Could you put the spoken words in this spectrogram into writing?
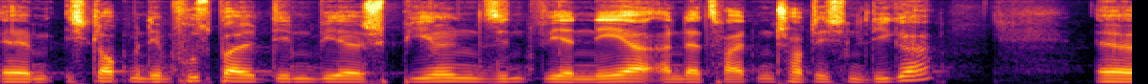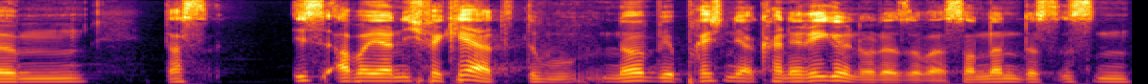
ähm, ich glaube, mit dem Fußball, den wir spielen, sind wir näher an der zweiten schottischen Liga. Ähm, das ist aber ja nicht verkehrt. Du, ne, wir brechen ja keine Regeln oder sowas, sondern das ist ein,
